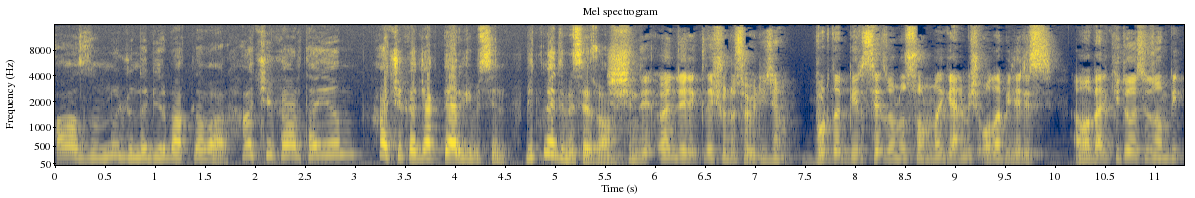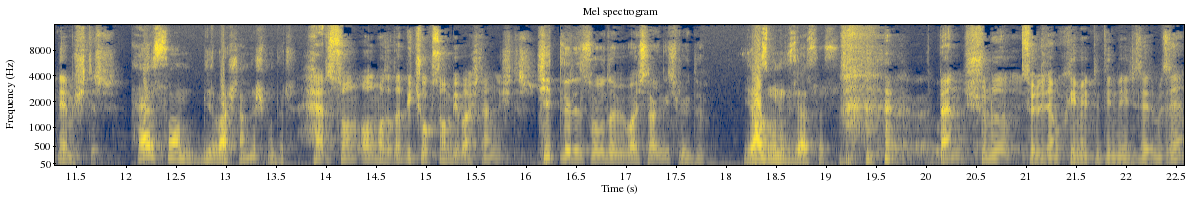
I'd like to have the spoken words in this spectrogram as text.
ağzının ucunda bir bakla var. Ha çıkartayım, ha çıkacak der gibisin. Bitmedi mi sezon? Şimdi öncelikle şunu söyleyeceğim. Burada bir sezonun sonuna gelmiş olabiliriz. Ama belki de o sezon bitmemiştir. Her son bir başlangıç mıdır? Her son olmasa da birçok son bir başlangıçtır. Hitler'in sonu da bir başlangıç mıydı? Yaz bunu güzel söz. Ben şunu söyleyeceğim kıymetli dinleyicilerimize.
